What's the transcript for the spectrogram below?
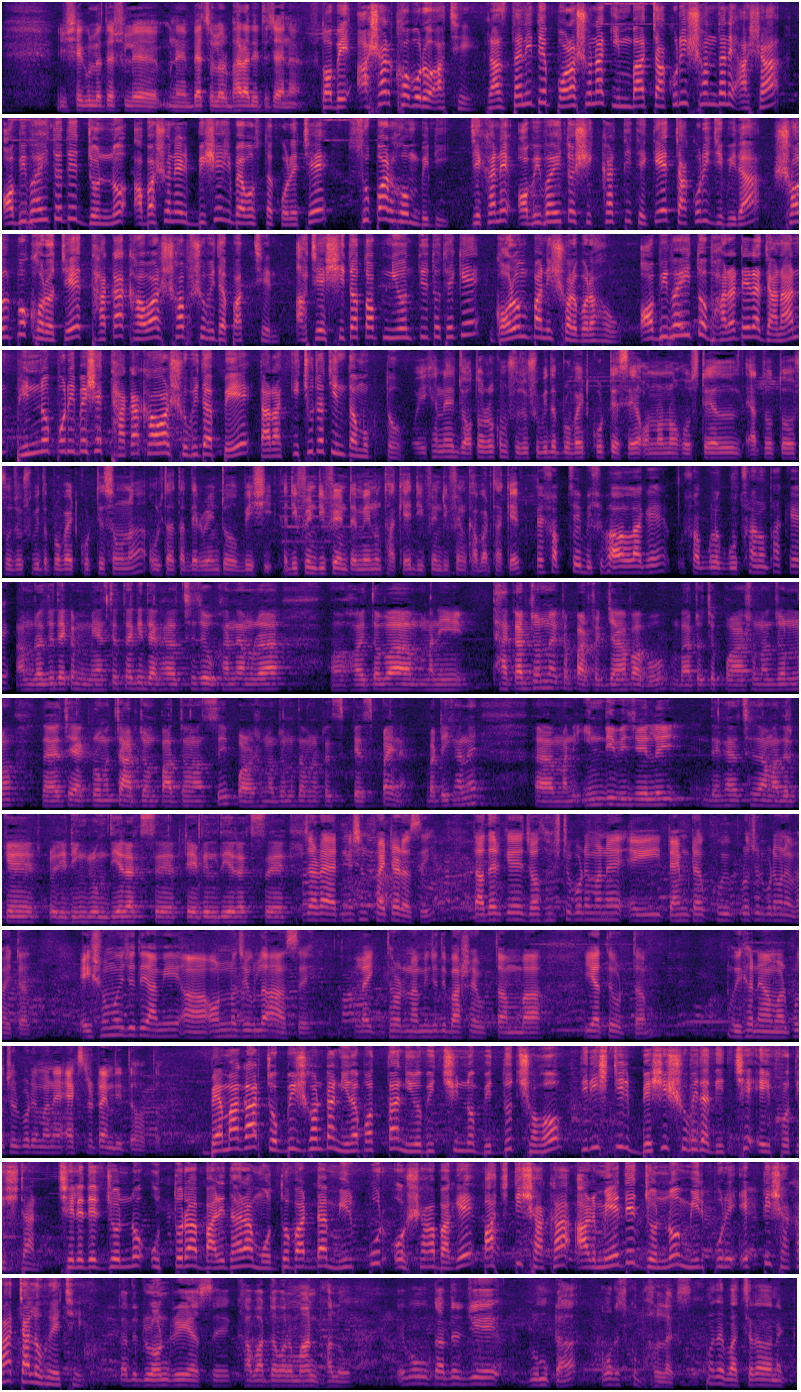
সেগুলোতে আসলে মানে ব্যাচেলর ভাড়া দিতে চায় না। তবে আসার খবরও আছে রাজধানীতে পড়াশোনা কিংবা চাকুরির সন্ধানে আসা অবিবাহিতদের জন্য আবাসনের বিশেষ ব্যবস্থা করেছে সুপার হোম বিডি যেখানে অবিবাহিত শিক্ষার্থী থেকে চাকুরিজীবীরা স্বল্প খরচে থাকা খাওয়ার সব সুবিধা পাচ্ছেন। আছে শীতাতপ নিয়ন্ত্রিত থেকে গরম পানির সরবরাহ অবিবাহিত ভাড়াটেরা জানান ভিন্ন পরিবেশে থাকা খাওয়ার সুবিধা পেয়ে তারা কিছুটা চিন্তামুক্ত। ওইখানে যত রকম সুযোগ সুবিধা প্রোভাইড করতেছে অন্যান্য হোস্টেল এত তো সুযোগ সুবিধা প্রোভাইড করতেছেও না উল্টা তাদের রেন্টও বেশি। ডিফারেন্ট ডিফারেন্ট মেনু থাকে ডিফারেন্ট ডিফারেন্ট খাবার থাকে। সবচেয়ে বেশি ভালো লাগে সবগুলো গুছানো থাকে। আমরা যদি একটা ম্যাচে থাকি দেখা যাচ্ছে যে ওখানে আমরা হয়তোবা মানে থাকার জন্য একটা পারফেক্ট জায়গা পাবো বাট হচ্ছে পড়াশোনার জন্য দেখা যাচ্ছে এক রুমে চারজন, পাঁচজন আসছি, পড়াশোনার জন্য তেমন একটা স্পেস পাই না। বাট এখানে মানে ইন্ডিভিজুয়ালি দেখা যাচ্ছে যে আমাদেরকে রিডিং রুম দিয়ে রাখছে টেবিল দিয়ে রাখছে। যারা অ্যাডমিশন ফাইটার আছে, তাদেরকে যথেষ্ট পরিমাণে এই টাইমটা খুবই প্রচুর পরিমাণে ভাইটাল এই সময় যদি আমি অন্য যেগুলো আছে লাইক ধরেন আমি যদি বাসায় উঠতাম বা ইয়াতে উঠতাম, ওইখানে আমার প্রচুর পরিমাণে এক্সট্রা টাইম দিতে হতো। ব্যামাগার চব্বিশ ঘণ্টা নিরাপত্তা, নিরবিচ্ছিন্ন বিদ্যুৎ সহ তিরিশটির বেশি সুবিধা দিচ্ছে এই প্রতিষ্ঠান। ছেলেদের জন্য উত্তরা বাড়িধারা মধ্যপাড্ডা মিরপুর ও শাহবাগে পাঁচটি শাখা আর মেয়েদের জন্য মিরপুরে একটি শাখা চালু হয়েছে। তাদের লন্ড্রি আছে, খাবার দাবার মান ভালো এবং তাদের যে রুমটা আমার কাছে খুব ভালো লাগছে। আমাদের বাচ্চারা অনেক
